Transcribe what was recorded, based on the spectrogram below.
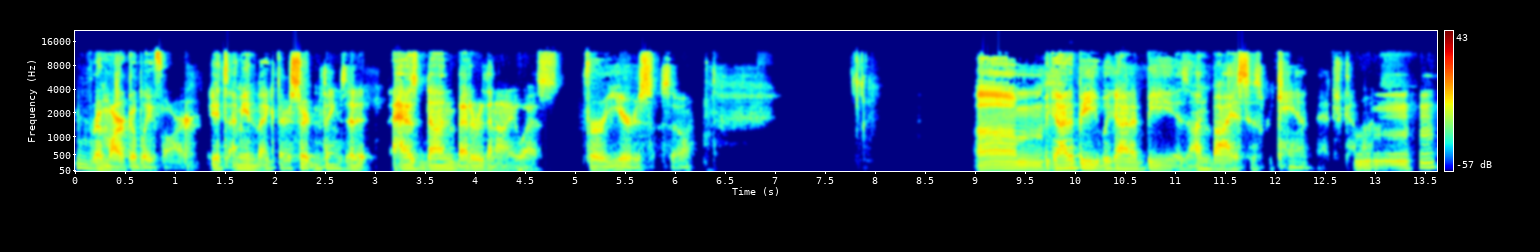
remarkably far. It's I mean like there's certain things that it has done better than iOS for years. So Um, we gotta be we gotta be as unbiased as we can, Mitch. Come on. mhm.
